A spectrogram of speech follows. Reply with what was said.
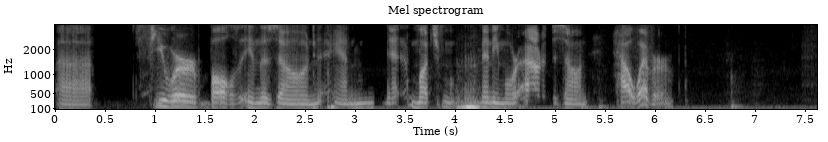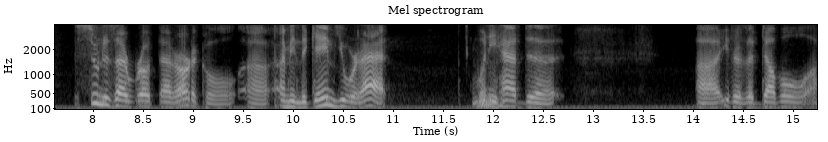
Uh, fewer balls in the zone and much many more out of the zone. However, as soon as I wrote that article, uh, I mean the game you were at when he had the uh, either the double. Uh,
